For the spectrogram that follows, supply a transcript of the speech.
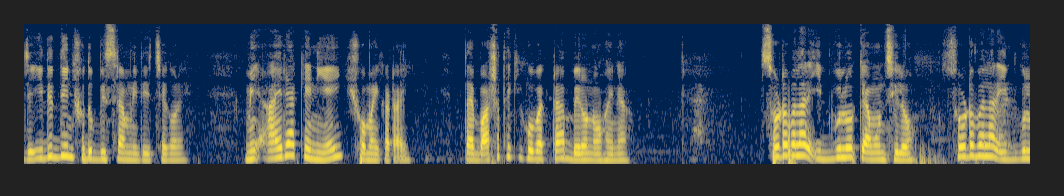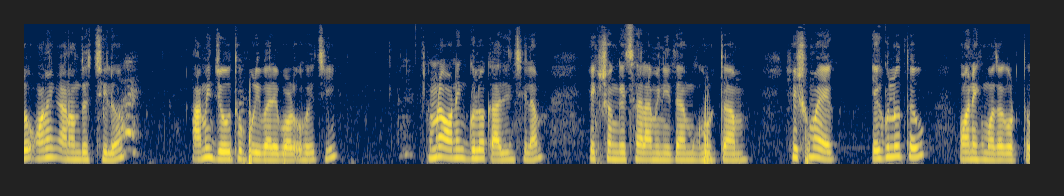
যে ঈদের দিন শুধু বিশ্রাম নিতে ইচ্ছে করে। মেয়ে আয়রাকে নিয়েই সময় কাটাই, তাই বাসা থেকে খুব একটা বেরোনো হয় না। ছোটোবেলার ঈদগুলো কেমন ছিল? ছোটোবেলার ঈদগুলো অনেক আনন্দের ছিল। আমি যৌথ পরিবারে বড় হয়েছি। আমরা অনেকগুলো কাজিন ছিলাম। একসঙ্গে সালামি নিতাম, ঘুরতাম। সে সময় এগুলোতেও অনেক মজা করতো।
